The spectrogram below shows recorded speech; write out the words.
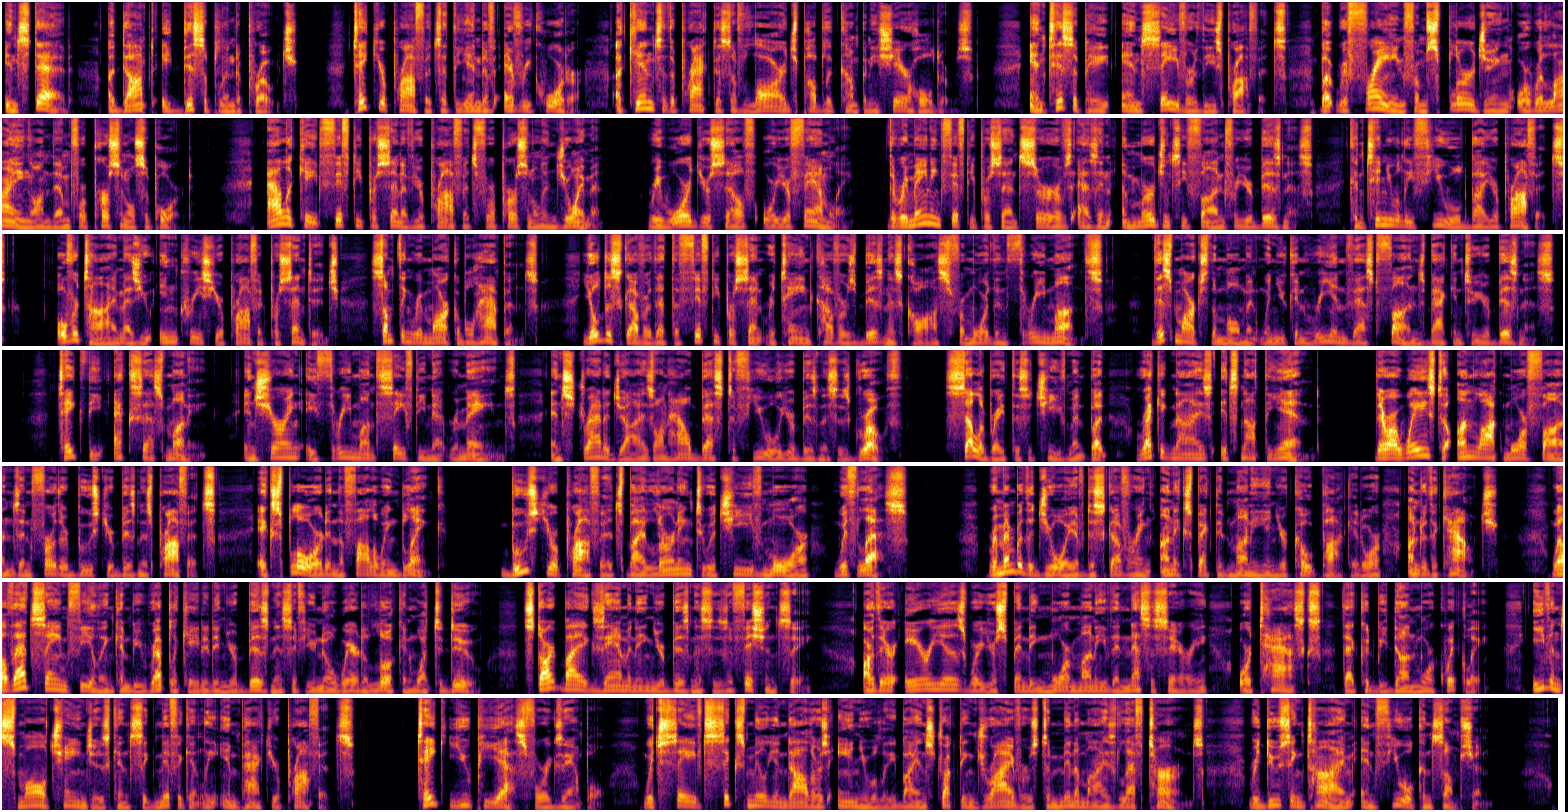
Instead, adopt a disciplined approach. Take your profits at the end of every quarter, akin to the practice of large public company shareholders. Anticipate and savor these profits, but refrain from splurging or relying on them for personal support. Allocate 50% of your profits for personal enjoyment. Reward yourself or your family. The remaining 50% serves as an emergency fund for your business, continually fueled by your profits. Over time, as you increase your profit percentage, something remarkable happens you'll discover that the 50% retained covers business costs for more than three months. This marks the moment when you can reinvest funds back into your business. Take the excess money, ensuring a three-month safety net remains, and strategize on how best to fuel your business's growth. Celebrate this achievement, but recognize it's not the end. There are ways to unlock more funds and further boost your business profits, explored in the following blink. Boost your profits by learning to achieve more with less. Remember the joy of discovering unexpected money in your coat pocket or under the couch. Well, that same feeling can be replicated in your business if you know where to look and what to do. Start by examining your business's efficiency. Are there areas where you're spending more money than necessary or tasks that could be done more quickly? Even small changes can significantly impact your profits. Take UPS, for example, which saved $6 million annually by instructing drivers to minimize left turns, reducing time and fuel consumption.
